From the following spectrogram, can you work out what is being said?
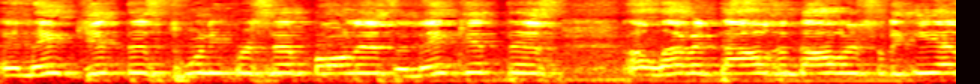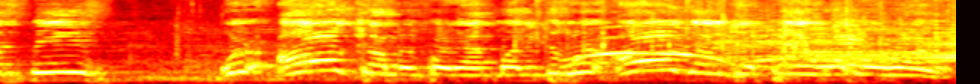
and they get this 20% bonus and they get this $11,000 for the ESPs, we're all coming for that money because we're all going to get paid what we're worth.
